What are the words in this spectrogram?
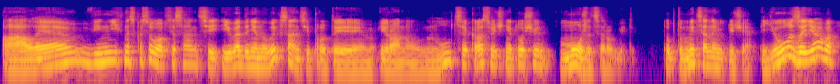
Але він їх не скасував, ці санкції, і введення нових санкцій проти Ірану, ну це якраз свідчення того, що він може це робити. Тобто ми це не виключаємо. Його заява,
